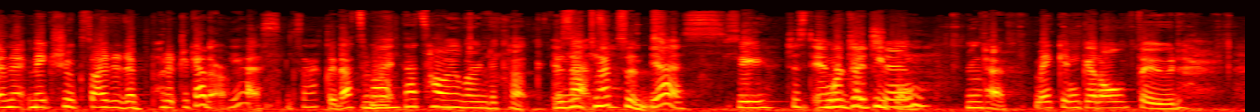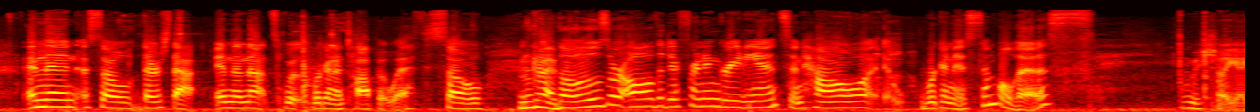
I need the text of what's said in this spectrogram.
and it makes you excited to put it together. Yes, exactly. That's why. Mm-hmm. That's how I learned to cook. Is And it that's- Texans? Yes. See, Just in we're the good kitchen, people. Okay. making good old food. And then, so there's that. And then that's what we're going to top it with. So Okay. those are all the different ingredients and how we're going to assemble this. Let me show you.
